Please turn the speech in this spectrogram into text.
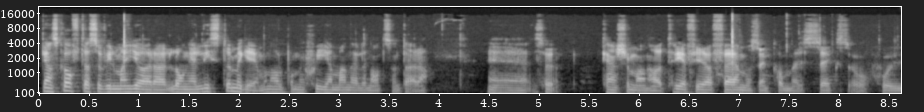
Ganska ofta så vill man göra långa listor med grejer. Man håller på med scheman eller något sånt där. Ehm, så kanske man har 3, 4, 5 och sen kommer 6 och 7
